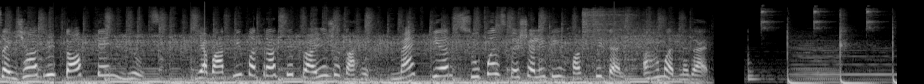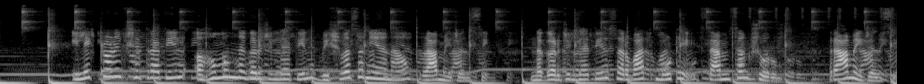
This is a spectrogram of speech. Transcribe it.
सह्याद्री टॉप टेन न्यूज या बातमीपत्राचे प्रायोजक आहेत Mac care super speciality hospital Ahmednagar. Electronic क्षेत्रातील अहमदनगर जिल्ह्यातील विश्वसनीय नाव राम एजन्सी. नगर जिल्ह्यातील सर्वात मोठे सॅमसंग शोरूम राम एजन्सी.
